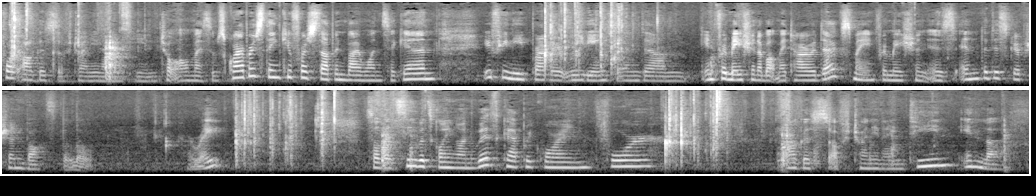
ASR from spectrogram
for August of 2019. To all my subscribers, thank you for stopping by once again. If you need private readings and um, information about my tarot decks, my information is in the description box below. All right. So let's see what's going on with Capricorn for August of 2019 in love.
